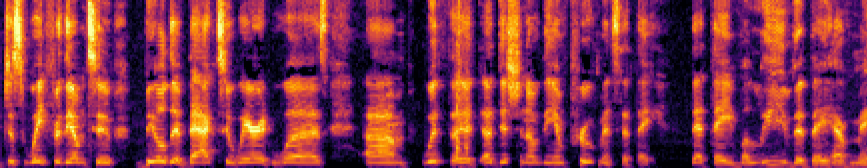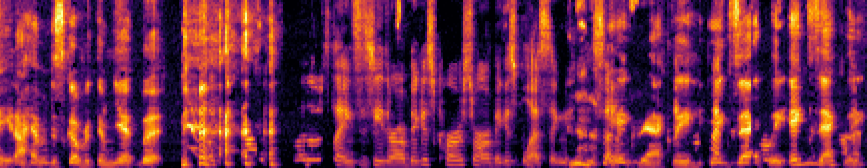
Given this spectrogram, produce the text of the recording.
just wait for them to build it back to where it was um, with the addition of the improvements that they that they believe that they have made. I haven't discovered them yet, but one of those things is either our biggest curse or our biggest blessing. So. Exactly, exactly, exactly.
